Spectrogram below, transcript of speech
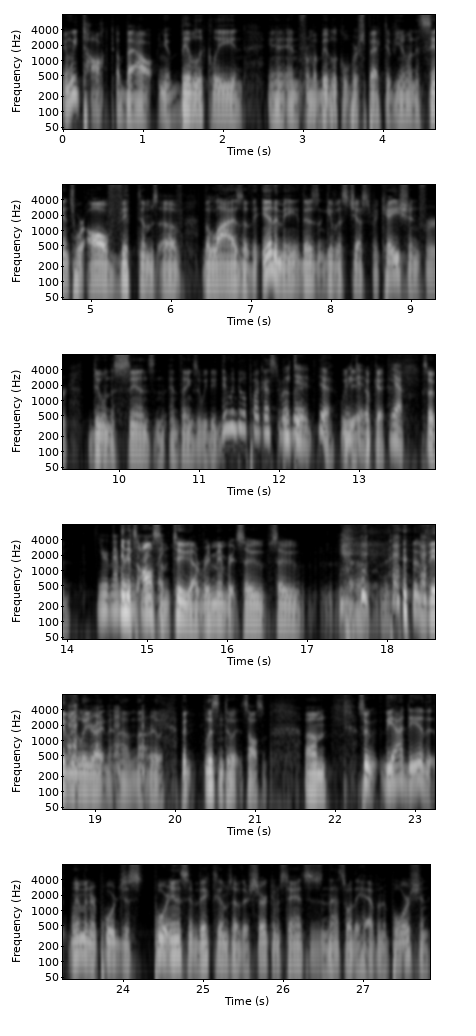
and we talked about you know biblically and, and and from a biblical perspective, you know, in a sense, we're all victims of the lies of the enemy. That doesn't give us justification for doing the sins and, and things that we do. Didn't we do a podcast about We that? did. Yeah, we, We did. did. Okay. Yeah. So You remember and it's awesome too. I remember it so so uh, vividly right now. No, not really, but listen to it. It's awesome. Um, so the idea that women are poor, just poor innocent victims of their circumstances, and that's why they have an abortion,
